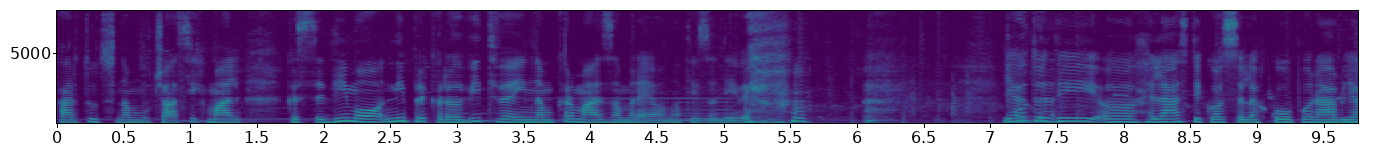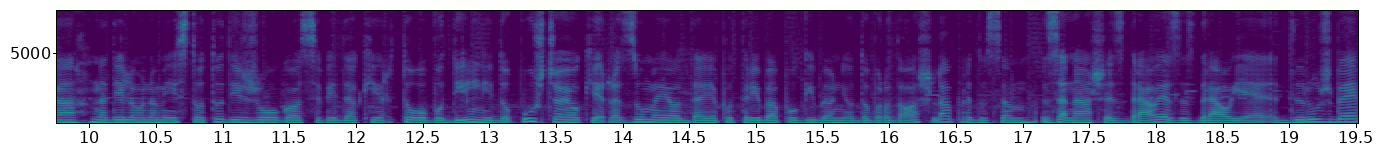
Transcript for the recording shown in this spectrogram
Kar tudi nam včasih malo, ko sedimo, ni prekrvitve in nam kar mal zamrejo na te zadeve. Ja, tudi uh, elastiko se lahko uporablja na delovnem mestu, tudi žogo, seveda, kjer to vodilni dopuščajo, kjer razumejo, da je potreba po gibanju dobrodošla, predvsem za naše zdravje, za zdravje družbe.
